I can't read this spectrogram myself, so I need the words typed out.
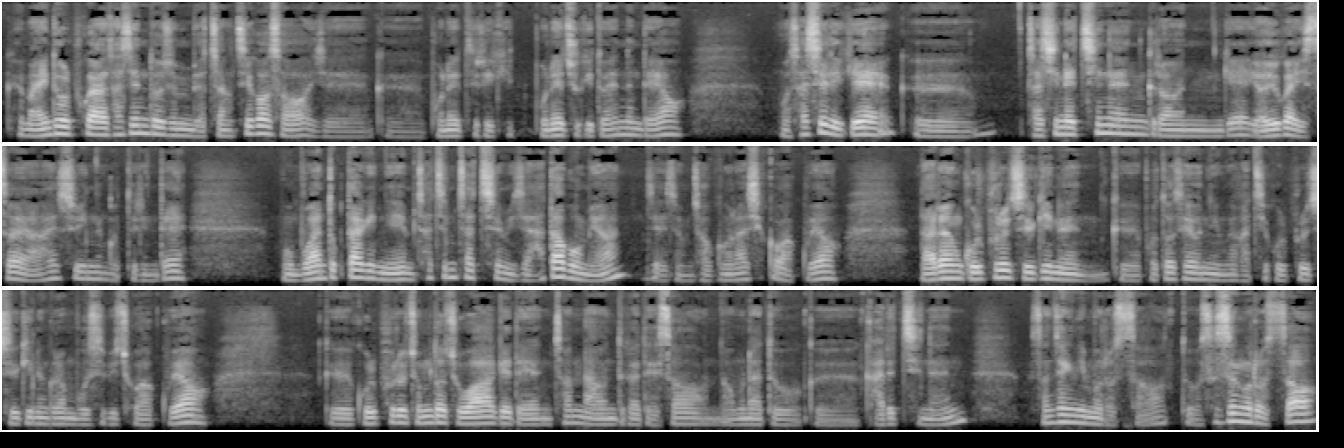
그 마인드 골프가 사진도 좀 몇 장 찍어서 이제 그 보내드리기 보내주기도 했는데요. 뭐 사실 이게 그 자신의 치는 그런 게 여유가 있어야 할 수 있는 것들인데 뭐 무한 똑딱이님 차츰차츰 이제 하다 보면 이제 좀 적응을 하실 것 같고요. 나름 골프를 즐기는 그 버터새우님과 같이 골프를 즐기는 그런 모습이 좋았고요. 그 골프를 좀 더 좋아하게 된 첫 라운드가 돼서 너무나도 그 가르치는 선생님으로서 또 스승으로서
